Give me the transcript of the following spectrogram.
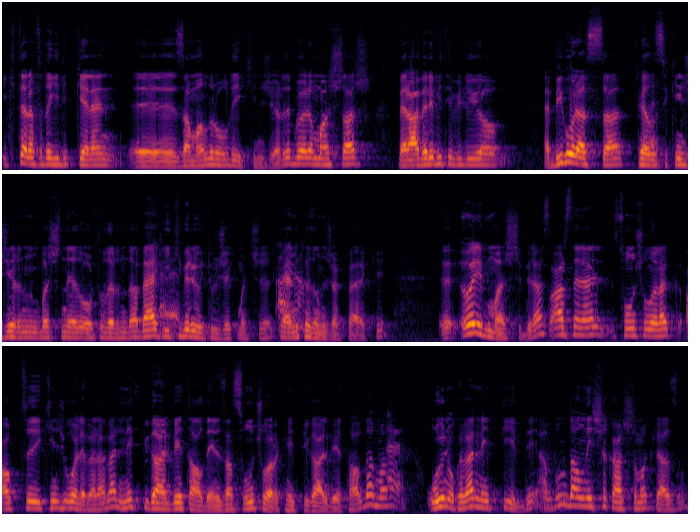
iki tarafı da gidip gelen e, zamanlar oldu ikinci yarıda. Böyle maçlar berabere bitebiliyor. Ya bir gol atsa Palace ikinci yarının başında ya da ortalarında belki 2-1'e götürecek maçı. Kendi Aynen. kazanacak belki. E, öyle bir maçtı biraz. Arsenal sonuç olarak attığı ikinci gole beraber net bir galibiyet aldı. En azından sonuç olarak net bir galibiyet aldı ama Evet. oyun o kadar net değildi. Yani bunu da anlayışla karşılamak lazım.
